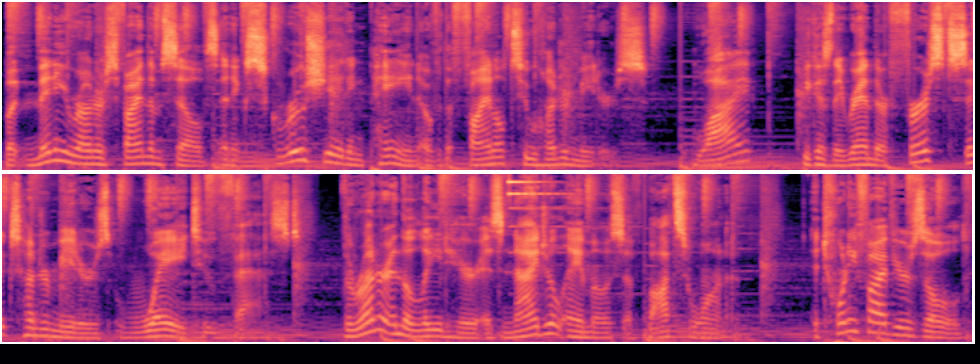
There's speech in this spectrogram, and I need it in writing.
but many runners find themselves in excruciating pain over the final 200 meters. Why? Because they ran their first 600 meters way too fast. The runner in the lead here is Nijel Amos of Botswana. At 25 years old,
